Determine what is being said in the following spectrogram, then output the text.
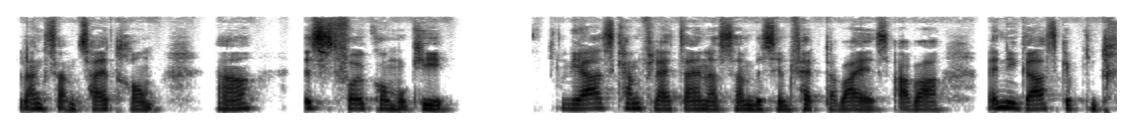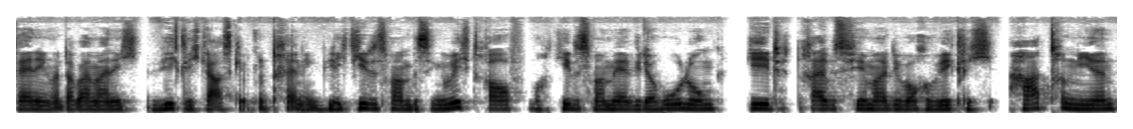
langsamen Zeitraum, ja, ist vollkommen okay. Ja, es kann vielleicht sein, dass da ein bisschen Fett dabei ist, aber wenn ihr Gas gibt im Training, und dabei meine ich wirklich Gas gibt im Training, legt jedes Mal ein bisschen Gewicht drauf, macht jedes Mal mehr Wiederholung, geht drei bis viermal die Woche wirklich hart trainieren,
